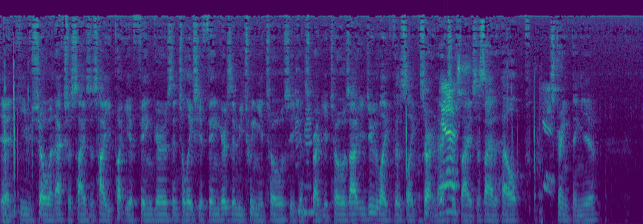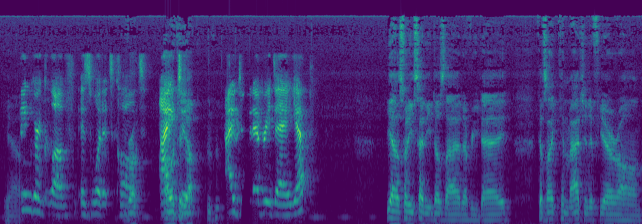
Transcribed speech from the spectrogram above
and he was showing exercises how you put your fingers interlace your fingers in between your toes so you can spread your toes out. You do like this like certain Mm-hmm. Yes. exercises that help Yes. strengthen you. Yeah. Finger glove is what it's called. Ro- I okay, do. yep. Mhm. I do it every day. Yep. Yeah, that's what he said. He does that every day. Because I can imagine if you're, um,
